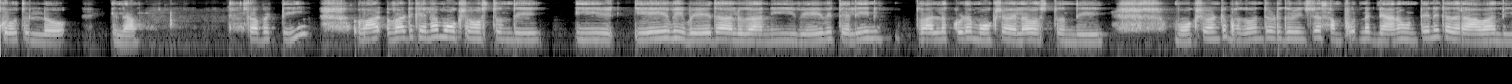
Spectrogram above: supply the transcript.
కోతుల్లో ఇలా. కాబట్టి వా వాటికి ఎలా మోక్షం వస్తుంది? ఈ ఏవి భేదాలు కానీ ఇవేవి తెలియని వాళ్ళకు కూడా మోక్షం ఎలా వస్తుంది? మోక్షం అంటే భగవంతుడి గురించిన సంపూర్ణ జ్ఞానం ఉంటేనే కదా రావాలి.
